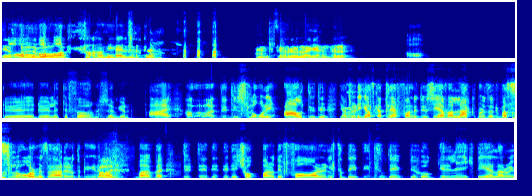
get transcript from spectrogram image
Espen. Det var vad fan i helvete. Ska jag rulla igen eller? Ja. Du, du är lite för sugen. Nej, du, slår i allt. Du, du, jag tror det är ganska träffande. Du är så jävla lack på det. Du bara slår med svärdet. och du- Det, Ja, bara, men- bara, bara, du, det, det, det, det choppar och det far. Liksom, det, det, liksom, det, det hugger i likdelar och i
